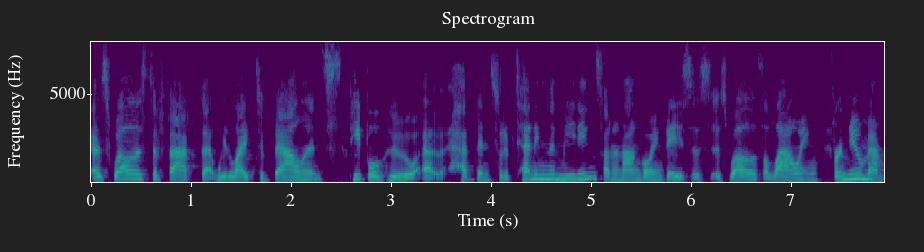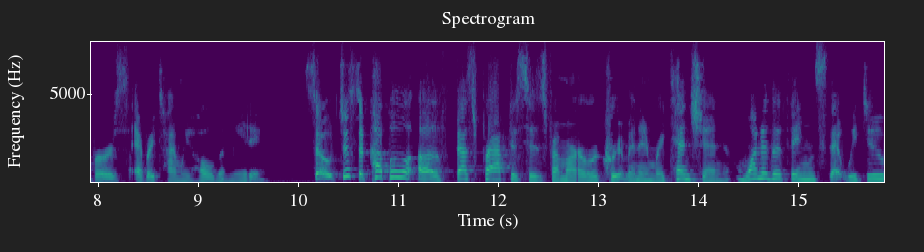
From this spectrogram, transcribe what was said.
as well as the fact that we like to balance people who uh, have been sort of attending the meetings on an ongoing basis, as well as allowing for new members every time we hold a meeting. So, just a couple of best practices from our recruitment and retention. One of the things that we do,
